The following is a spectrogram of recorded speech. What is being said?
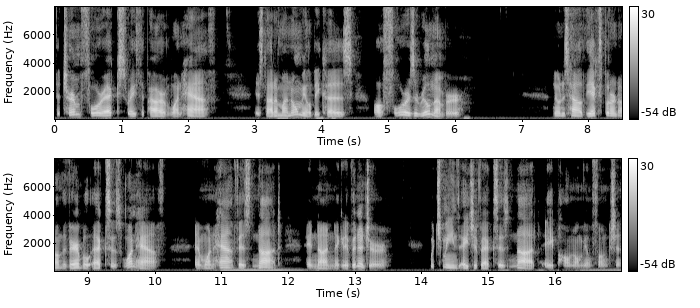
The term 4x raised to the power of 1 half is not a monomial because while 4 is a real number, Notice how the exponent on the variable x is 1 half, and 1 half is not a non-negative integer, which means h of x is not a polynomial function.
